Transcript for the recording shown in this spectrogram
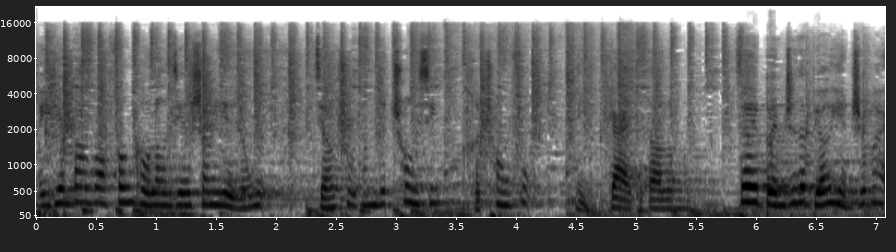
每天八卦风口浪尖商业人物，讲述他们的创新和创富，你 get 到了吗？在本职的表演之外。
